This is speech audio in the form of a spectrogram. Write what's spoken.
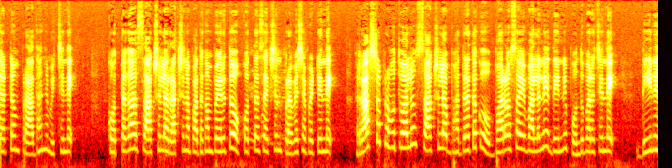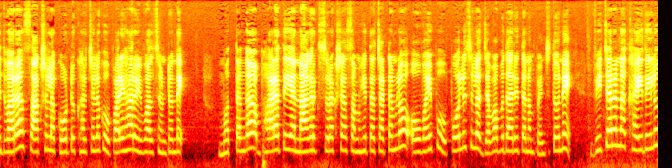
చట్టం ప్రాధాన్యమిచ్చింది. కొత్తగా సాక్షుల రక్షణ పథకం పేరుతో కొత్త సెక్షన్ ప్రవేశపెట్టింది. రాష్ట్ర ప్రభుత్వాలు సాక్షుల భద్రతకు భరోసా ఇవ్వాలని దీన్ని పొందుపరిచింది. దీని ద్వారా సాక్షుల కోర్టు ఖర్చులకు పరిహారం ఇవ్వాల్సి ఉంటుంది. మొత్తంగా భారతీయ నాగరిక సురక్షా సంహిత చట్టంలో ఓవైపు పోలీసుల జవాబుదారీతనం పెంచుతూనే విచారణ ఖైదీలు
